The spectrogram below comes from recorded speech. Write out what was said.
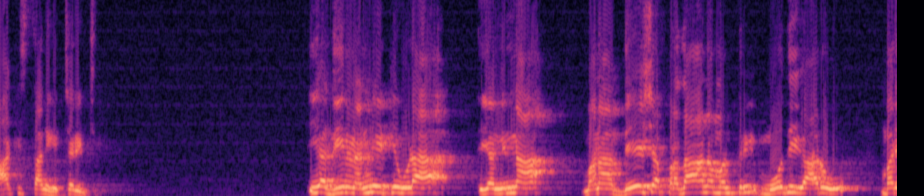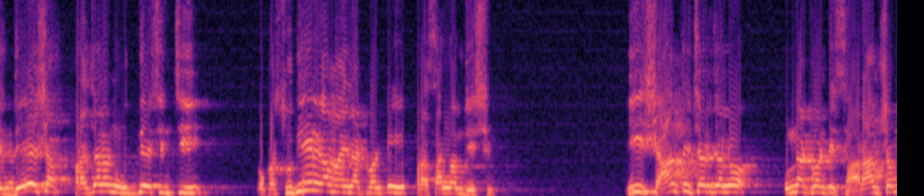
పాకిస్తాన్ హెచ్చరించింది. ఇక దీనిని అన్నిటికీ కూడా ఇక నిన్న మన దేశ ప్రధానమంత్రి మోదీ గారు మరి దేశ ప్రజలను ఉద్దేశించి ఒక సుదీర్ఘమైనటువంటి ప్రసంగం చేసి ఈ శాంతి చర్చలో ఉన్నటువంటి సారాంశం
